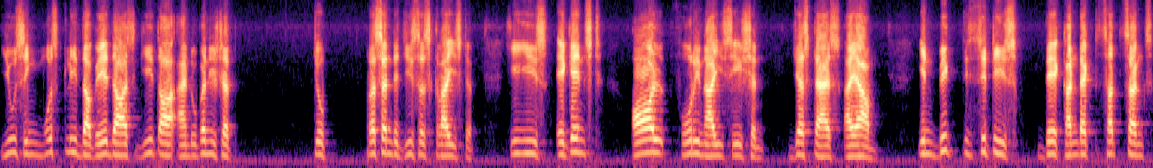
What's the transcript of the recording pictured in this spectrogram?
using mostly the Vedas, Gita and Upanishad to present Jesus Christ. He is against all foreignization, just as I am. In big cities, they conduct satsangs,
